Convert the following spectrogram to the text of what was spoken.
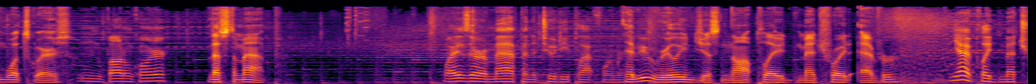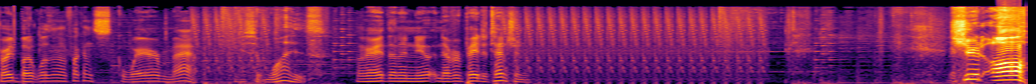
what squares? in the bottom corner? That's the map. Why is there a map and a 2D platformer? Have you really just not played Metroid ever? Yeah, I played Metroid, but it wasn't a fucking square map. Yes, it was. Okay, then I knew, never paid attention. Shoot all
